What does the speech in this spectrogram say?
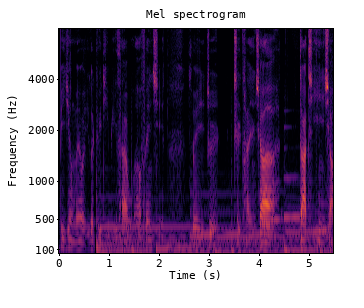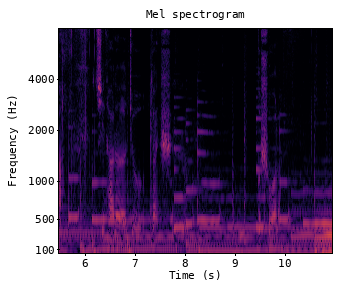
毕竟没有一个具体比赛我要分析，所以就只谈一下大体印象，其他的就暂时不说了。thank you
